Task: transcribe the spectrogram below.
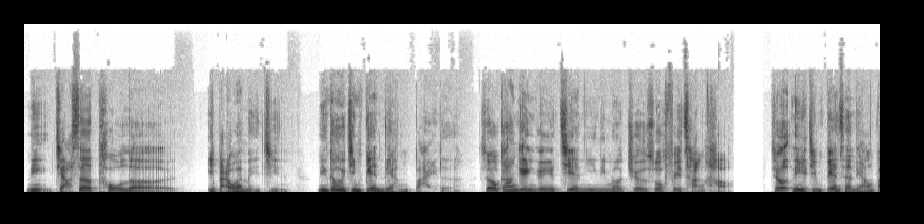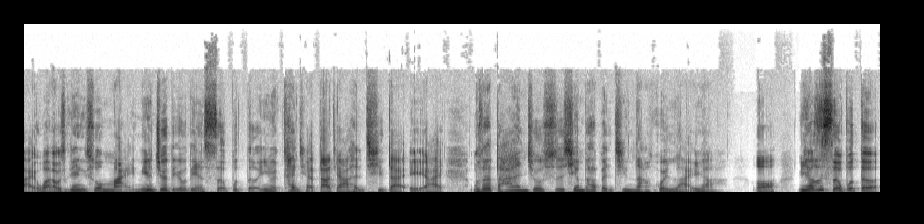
你假设投了一百万美金，你都已经变两百了。所以我刚刚给你一个建议，你没有觉得说非常好？就你已经变成两百万，我是跟你说卖，你也觉得有点舍不得，因为看起来大家很期待 AI。我的答案就是先把本金拿回来呀。哦，你要是舍不得，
